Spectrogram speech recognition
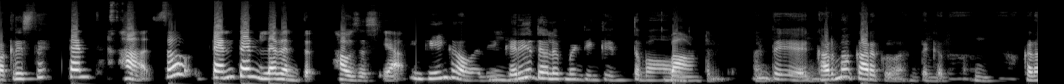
వక్రిస్తే? Tenth so tenth and eleventh houses yeah ఇంకేం కావాలి? Hmm. కెరియర్ డెవలప్మెంట్ ఇంకా ఎంత బాగుంది. బాగుంటుంది. అంటే కర్మకారకు అంతే Hmm. కదా. Hmm. అక్కడ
